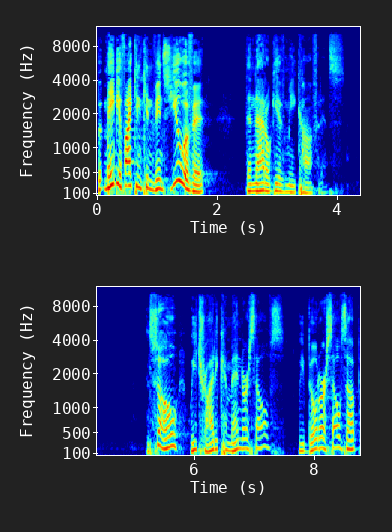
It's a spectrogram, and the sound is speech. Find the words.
But maybe if I can convince you of it, then that'll give me confidence. And so we try to commend ourselves. We build ourselves up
